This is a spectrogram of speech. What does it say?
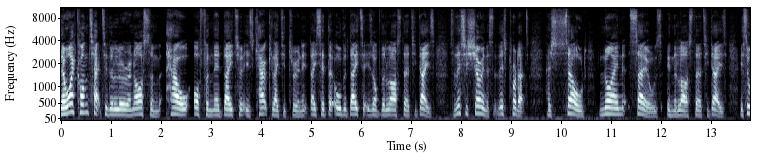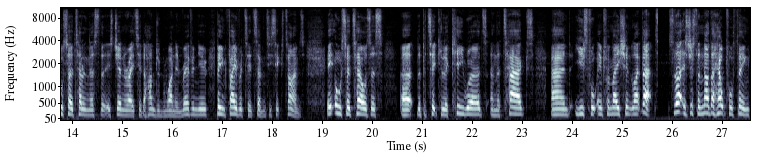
now, I contacted Alura and asked them how often their data is calculated through, and it, they said that all the data is of the last 30 days. So, this is showing us that this product has sold nine sales in the last 30 days. It's also telling us that it's generated 101 in revenue, been favorited 76 times. It also tells us uh, the particular keywords and the tags and useful information like that. So that is just another helpful thing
